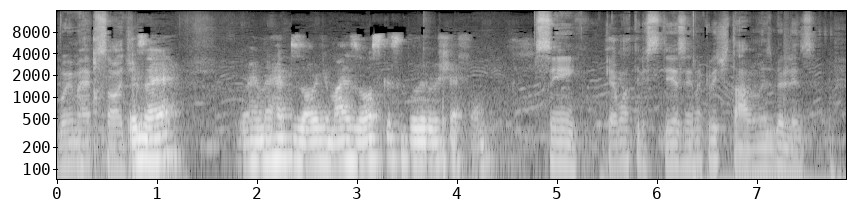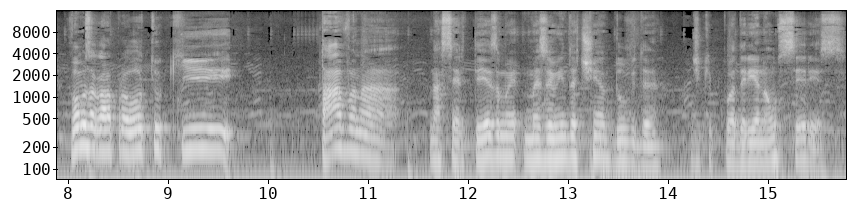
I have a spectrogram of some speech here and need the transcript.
Bohemian Rhapsody. Pois é. Bohemian Rhapsody, mais Oscars, Poderoso Chefão. Sim, que é uma tristeza inacreditável, mas beleza. Vamos agora para outro que tava na, na certeza, ma- mas eu ainda tinha dúvida de que poderia não ser esse.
